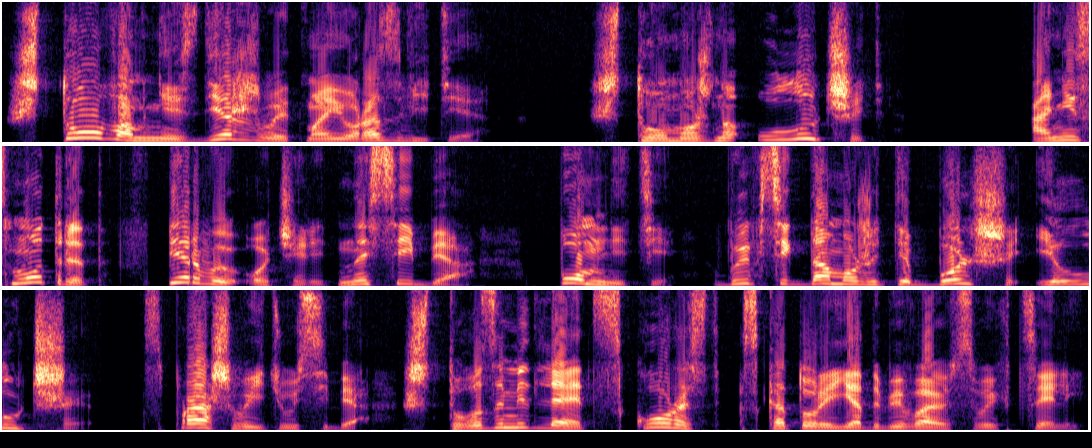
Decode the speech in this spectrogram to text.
Что во мне сдерживает мое развитие? Что можно улучшить? Они смотрят в первую очередь на себя – Помните, вы всегда можете больше и лучше. Спрашивайте у себя, что замедляет скорость, с которой я добиваюсь своих целей.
